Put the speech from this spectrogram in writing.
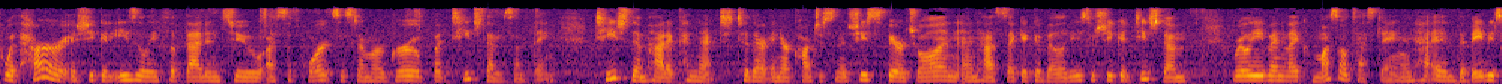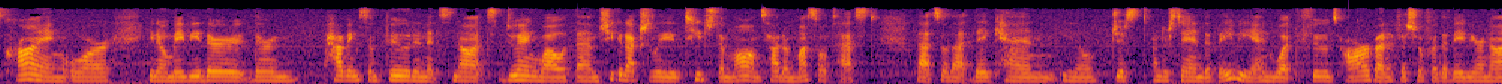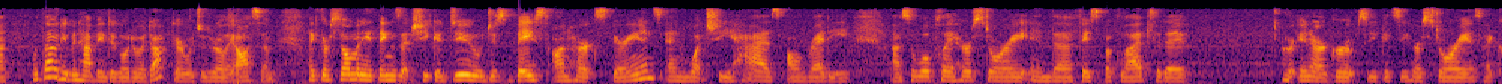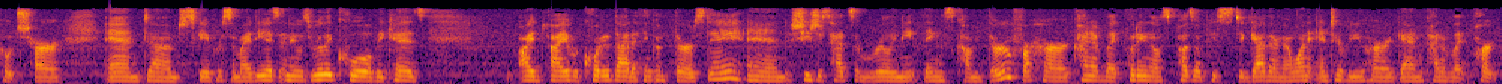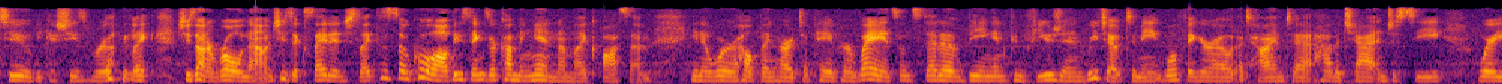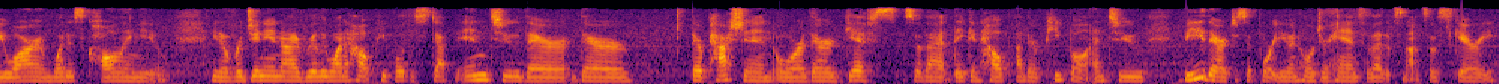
with her is she could easily flip that into a support system or group, but teach them something. Teach them how to connect to their inner consciousness. She's spiritual and, and has psychic abilities, so she could teach them really even like muscle testing and, and the baby's crying or you know maybe they're they're having some food and it's not doing well with them, she could actually teach the moms how to muscle test that so that they can, you know, just understand the baby and what foods are beneficial for the baby or not without even having to go to a doctor, which is really awesome. Like there's so many things that she could do just based on her experience and what she has already. Uh, so we'll play her story in the Facebook Live today or in our group so you could see her story as I coached her and um, just gave her some ideas. And it was really cool because I, I recorded that I think on Thursday, and she's just had some really neat things come through for her, kind of like putting those puzzle pieces together. And I want to interview her again, kind of like part two, because she's really like she's on a roll now, and she's excited. She's like, "This is so cool! All these things are coming in." And I'm like, "Awesome!" You know, we're helping her to pave her way. And so instead of being in confusion, reach out to me. We'll figure out a time to have a chat and just see where you are and what is calling you you know, Virginia and I really want to help people to step into their their their passion or their gifts so that they can help other people and to be there to support you and hold your hand so that it's not so scary.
